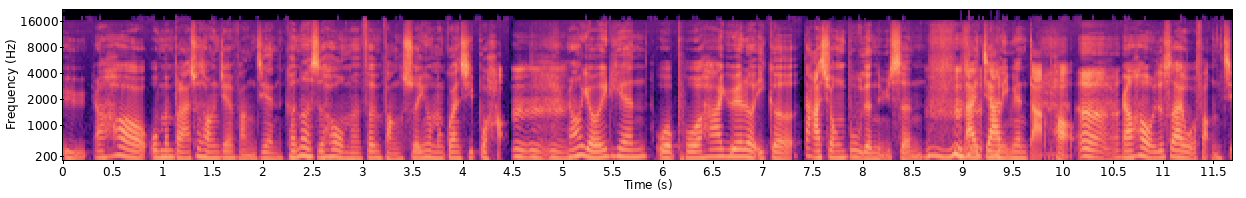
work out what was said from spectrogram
寓，然后我们本来睡同一间房间，可那时候我们分房睡，因为我们关系不好。嗯嗯嗯。然后有一天，我婆她约了一个大胸部的女生 来家里面打炮。嗯。然后我就睡在我房间。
